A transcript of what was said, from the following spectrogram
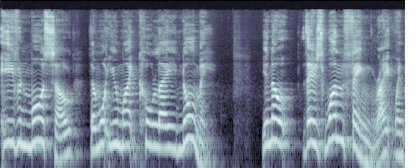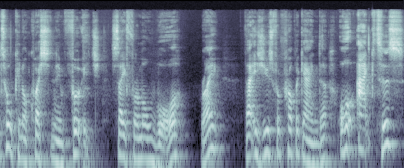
even more so than what you might call a normie. You know, there's one thing, right, when talking or questioning footage, say from a war, right, that is used for propaganda, or actors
